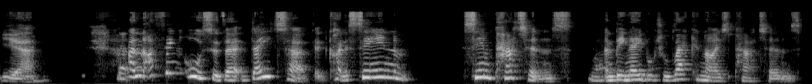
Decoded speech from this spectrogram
yeah. And I think also that data, kind of seeing seeing patterns right. and being able to recognize patterns,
